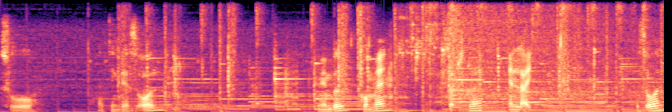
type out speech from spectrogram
So I think that's all remember comment subscribe and like. That's all.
